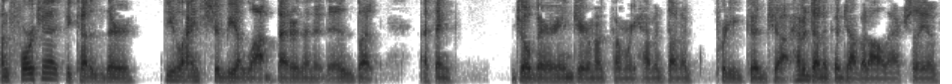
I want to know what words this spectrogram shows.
unfortunate because their D line should be a lot better than it is. But I think Joe Barry and Jerry Montgomery haven't done a pretty good job, haven't done a good job at all, actually, of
